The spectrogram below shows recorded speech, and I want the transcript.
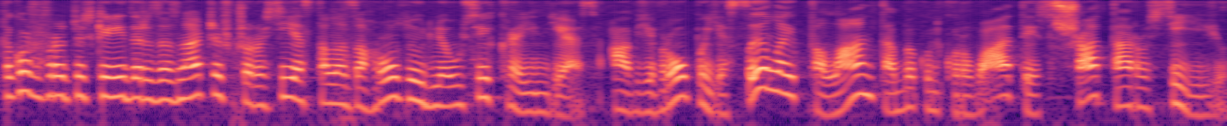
Також французький лідер зазначив, що Росія стала загрозою для усіх країн ЄС, а в Європі є сила і талант, аби конкурувати із США та Росією.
